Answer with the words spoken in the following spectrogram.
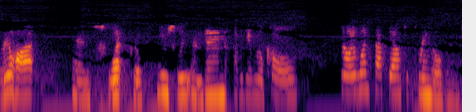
real hot and sweat profusely, and then I would get real cold. So I went back down to three milligrams.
